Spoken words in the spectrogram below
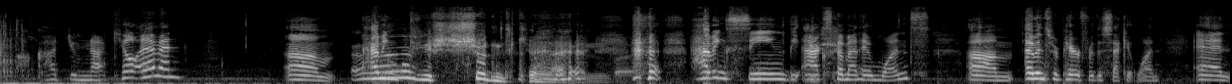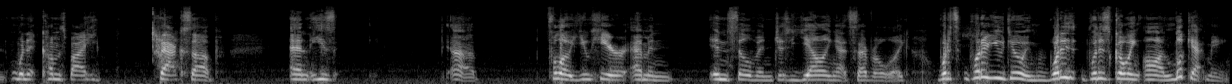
Oh God, do not kill Emin. Um, having Uh, you shouldn't kill Emin, but having seen the axe come at him once, um, Emin's prepared for the second one, and when it comes by, he backs up, and he's, uh, Flo, you hear Emin in Sylvan just yelling at Serval, like, "What is? What are you doing? What is? What is going on? Look at me!"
